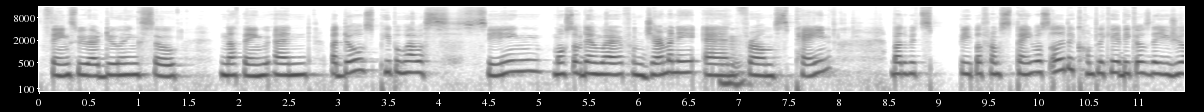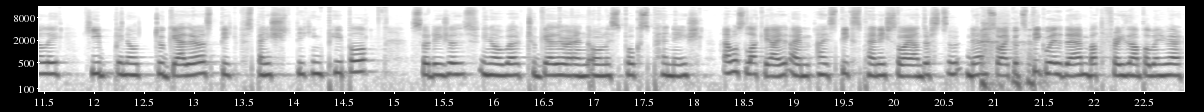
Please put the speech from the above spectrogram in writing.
things we were doing. So nothing. And but those people who I was seeing, most of them were from Germany and mm-hmm. from Spain. But with people from Spain was a little bit complicated because they usually keep you know together, speak Spanish speaking people. So they just you know were together and only spoke Spanish. I was lucky. I I, I speak Spanish, so I understood them, so I could speak with them. But for example, when we were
